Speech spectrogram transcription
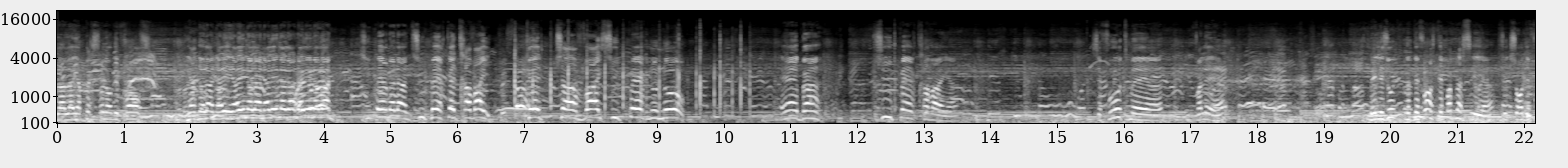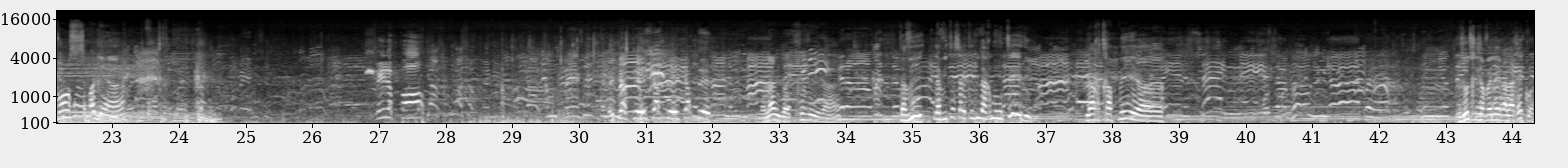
là là là, il n'y a personne en défense. Il y a Nolan, allez, allez Nolan, allez Nolan, allez Nolan. Super Nolan, super, quel travail. Quel travail, super Nono. Eh ben, super travail. hein. C'est faute, mais euh, il fallait. Hein. Mais les autres, notre défense n'était pas placée. Hein. Ceux qui sont en défense, c'est pas bien. Hein. Écarté, écarté. Mais là, il doit être crevé, là. T'as vu la vitesse à laquelle il a remonté Il a rattrapé. euh, Les autres, ils avaient l'air à l'arrêt, quoi.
